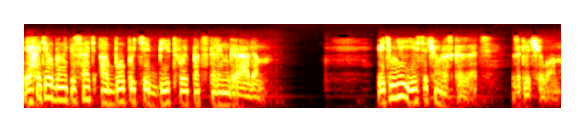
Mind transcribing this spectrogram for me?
Я хотел бы написать об опыте битвы под Сталинградом. Ведь мне есть о чем рассказать, заключил он.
